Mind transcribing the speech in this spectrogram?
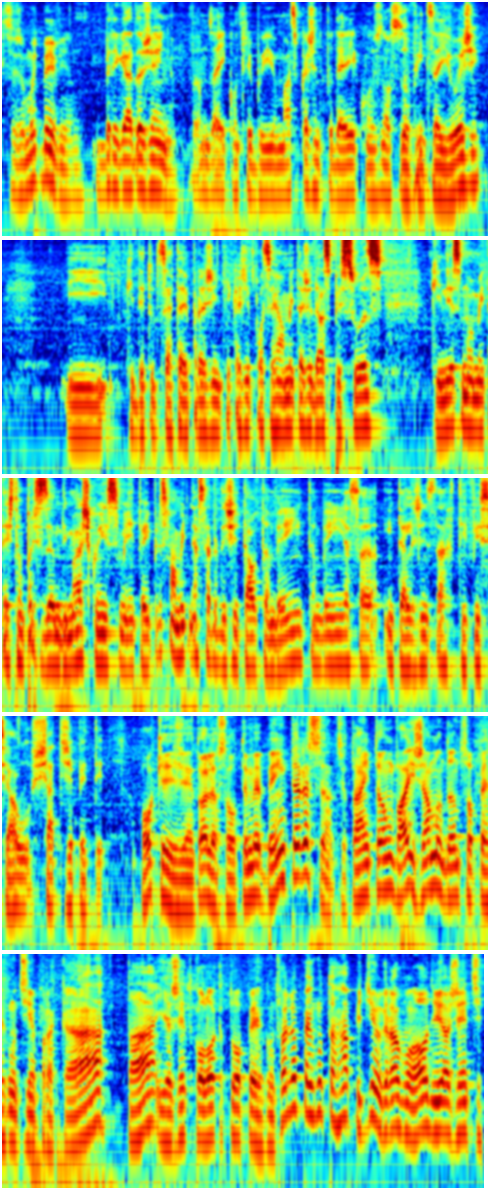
Seja muito bem-vindo. Obrigado, Eugênio. Vamos aí contribuir o máximo que a gente puder aí com os nossos ouvintes aí hoje e que dê tudo certo aí para a gente que a gente possa realmente ajudar as pessoas que nesse momento estão precisando de mais conhecimento aí, principalmente nessa área digital também, também essa inteligência artificial chat GPT. Ok, gente, olha só, o tema é bem interessante, tá? Então vai já mandando sua perguntinha para cá, tá? E a gente coloca a tua pergunta. Faz uma pergunta rapidinho, grava um áudio e a gente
